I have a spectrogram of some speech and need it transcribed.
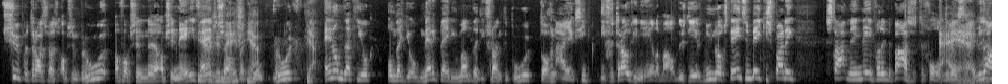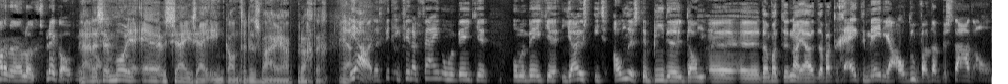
super trots was op zijn broer. Of op zijn, eh, op zijn neef. Ja, hè, zijn neef, ja. zijn broer. Ja. En omdat, hij ook, omdat je ook merkt bij die man dat die Frank de Boer, toch een Ajax ziet, die vertrouwt hij niet helemaal. Dus die heeft nu nog steeds een beetje spanning. Staat mijn neef al in de basis te volgen, Ja, de wedstrijd. ja, Dus daar hadden we een leuk gesprek over. met nou, dat zijn mooie eh, zij, zij inkanten. Dat is waar, ja. Prachtig. Ja. Ja, dat vind, ik vind het fijn om een beetje, om een beetje juist iets anders te bieden dan, eh, eh, dan wat, de, nou ja, dan wat de geëikte media al doet. Want dat bestaat al.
